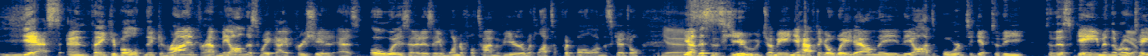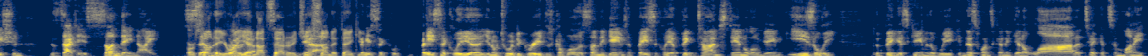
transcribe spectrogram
Yes, and thank you both, Nick and Ryan, for having me on this week. I appreciate it as always, and it is a wonderful time of year with lots of football on the schedule. Yeah, Yeah, this is huge. I mean, you have to go way down the the odds board to get to the to this game in the rotation because it's actually it's Sunday night Or Sunday, you're right. 7:30. Yeah, not Saturday. Geez, Yeah. Sunday. Thank you. Basically, basically, uh, you know, to a degree, there's a couple other Sunday games, but basically a big time standalone game, easily the biggest game of the week, and this one's going to get a lot of tickets and money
